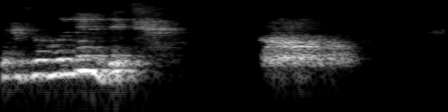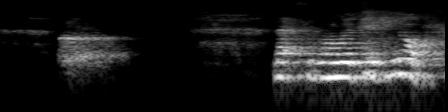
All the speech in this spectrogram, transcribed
because we will lose it. That's the one we're taking off.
